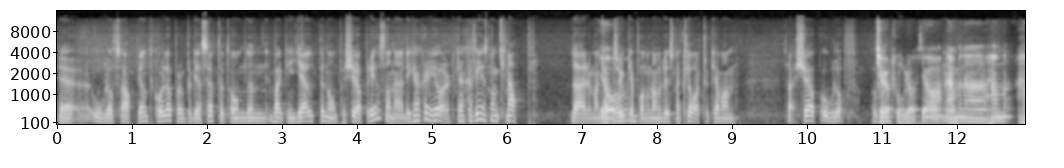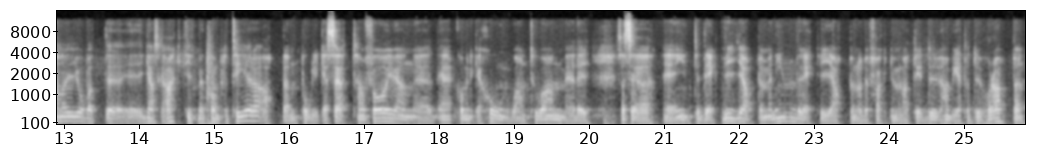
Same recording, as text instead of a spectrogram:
eh, Olofs app. Jag har inte kollat på den på det sättet. Om den verkligen hjälper någon på köpresan här. Det kanske den gör. Det kanske finns någon knapp där man kan ja. trycka på när man lyssnar klart så kan man så här, köp Olof Köp Fogloft, ja. Mm. Jag menar, han, han har ju jobbat eh, ganska aktivt med att komplettera appen på olika sätt. Han för ju en, eh, en kommunikation one-to-one -one med dig, så att säga, eh, inte direkt via appen men indirekt via appen och det faktum att det du, han vet att du har appen.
